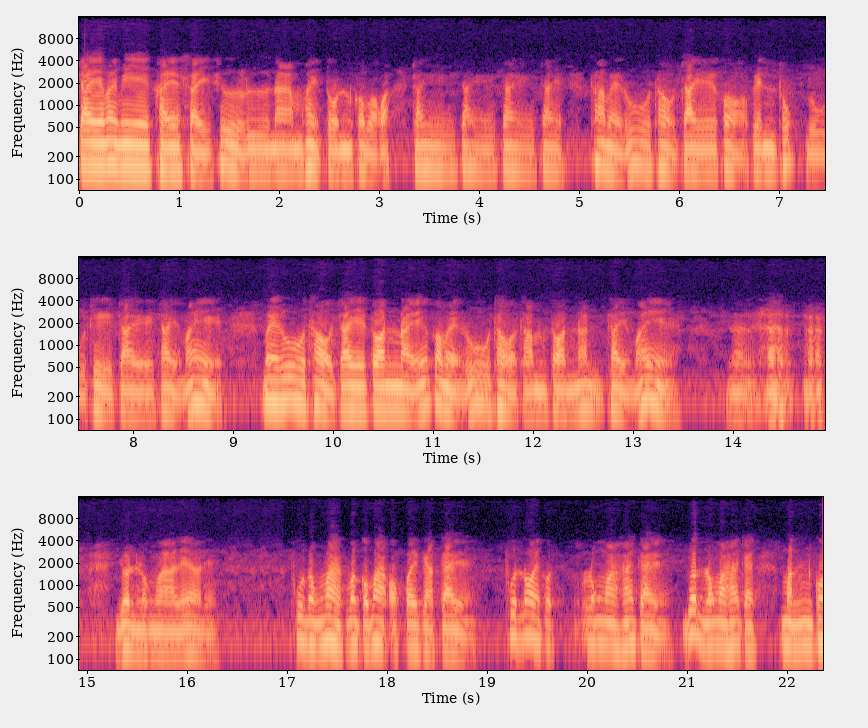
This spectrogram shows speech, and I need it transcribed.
ใจไม่มีใครใส่ชื่อหรือนามให้ตนก็บอกว่า ใจใจใจใจ ถ้าไม่รู้เท่าใจก็เป็นทุกข์อยู่ที่ใจใช่ไหมไม่รู้เท่าใจตอนไหนก็ไม่รู้เท่าทำตอนนั้นใช่ไหมนั่นย่นลงมาแล้วเนี่ยพูดมากมันก็มากออกไปจากใจพูดน้อยก็ ลงมาหายใจย่นลงมาหายใจ มันก็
